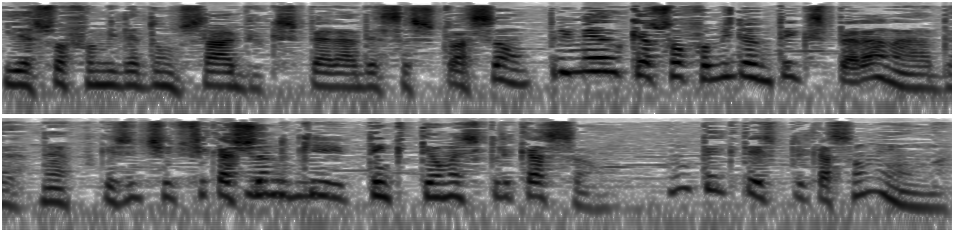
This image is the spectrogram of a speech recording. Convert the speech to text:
e a sua família não sabe o que esperar dessa situação, primeiro que a sua família não tem que esperar nada, né? porque a gente fica achando uhum. que tem que ter uma explicação. Não tem que ter explicação nenhuma.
